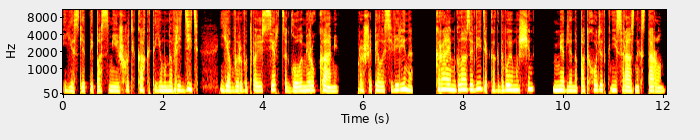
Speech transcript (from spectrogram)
Если ты посмеешь хоть как-то ему навредить, я вырву твое сердце голыми руками, прошипела Северина, краем глаза видя, как двое мужчин медленно подходят к ней с разных сторон.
